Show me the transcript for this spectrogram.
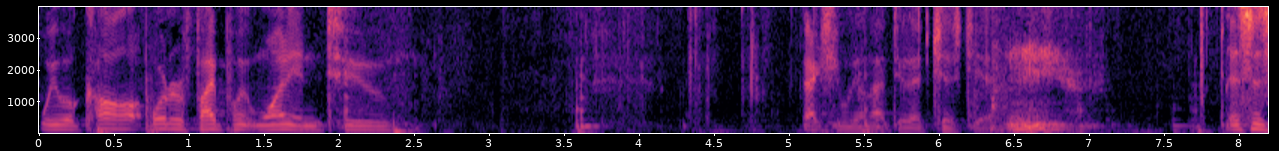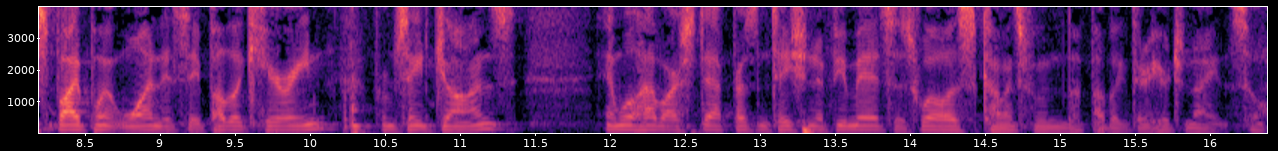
We will call order 5.1 into, actually, we will not do that just yet. This is 5.1. It's a public hearing from St. John's, and we'll have our staff presentation in a few minutes, as well as comments from the public that are here tonight. So,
